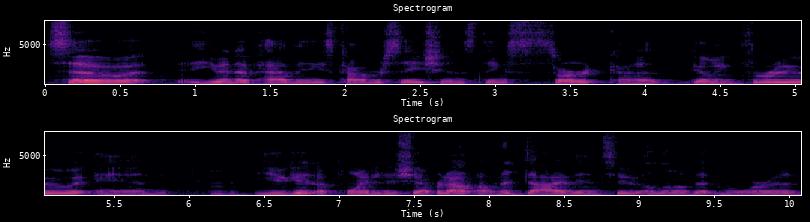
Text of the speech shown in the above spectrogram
So uh, you end up having these conversations. Things start kind of going through, and Mhm. you get appointed as shepherd. I, I want to dive into a little bit more of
